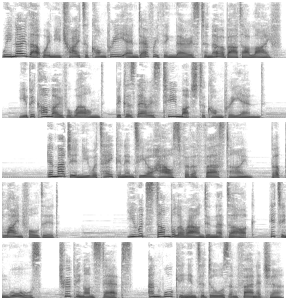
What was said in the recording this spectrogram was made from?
We know that when you try to comprehend everything there is to know about our life, you become overwhelmed because there is too much to comprehend. Imagine you were taken into your house for the first time, but blindfolded. You would stumble around in that dark, hitting walls, tripping on steps, and walking into doors and furniture.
